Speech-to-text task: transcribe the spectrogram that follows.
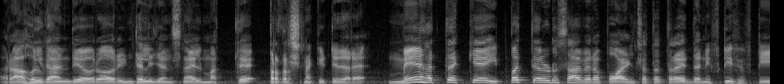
ರಾಹುಲ್ ಗಾಂಧಿ ಅವರು ಅವ್ರ ಇಂಟೆಲಿಜೆನ್ಸ್ನ ಇಲ್ಲಿ ಮತ್ತೆ ಪ್ರದರ್ಶನಕ್ಕೆ ಇಟ್ಟಿದ್ದಾರೆ ಮೇ ಹತ್ತಕ್ಕೆ ಇಪ್ಪತ್ತೆರಡು ಸಾವಿರ ಪಾಯಿಂಟ್ಸ್ ಹತ್ತತ್ರ ಇದ್ದ ನಿಫ್ಟಿ ಫಿಫ್ಟಿ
